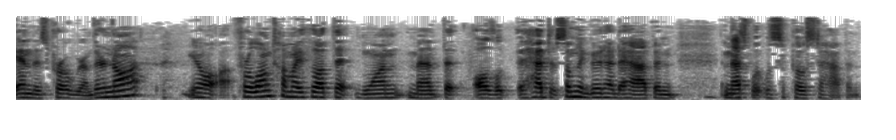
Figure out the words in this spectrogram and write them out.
and this program. They're not. You know, for a long time I thought that one meant that all the, it had to, something good had to happen, and that's what was supposed to happen.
